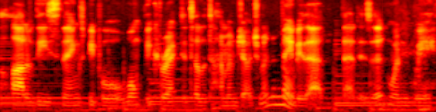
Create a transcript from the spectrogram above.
a lot of these things people won't be corrected till the time of judgment, and maybe that that is it. When we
